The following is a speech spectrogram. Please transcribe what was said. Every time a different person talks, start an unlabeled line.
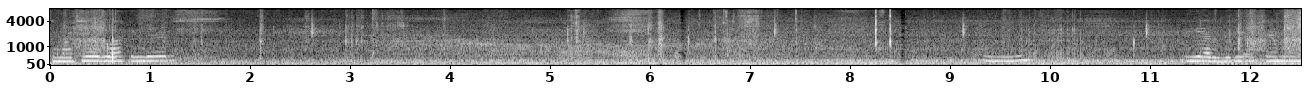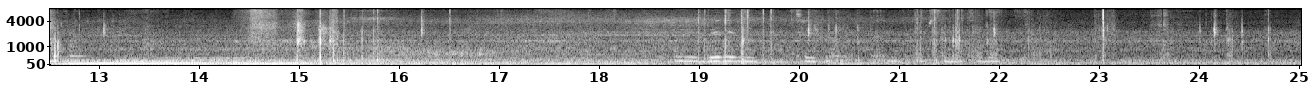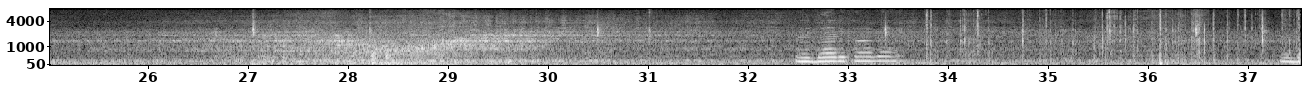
So my tail's walking good. Mhm. You got a video camera on your phone? Video take Did daddy call back?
